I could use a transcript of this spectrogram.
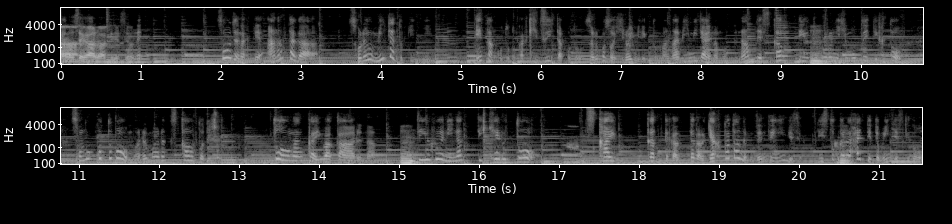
可能性があるわけですよね。そうじゃなくて、あなたがそれを見たときに得たこととか気づいたこと、それこそ広い意味でいくと学びみたいなもんって何ですかっていうところに紐解いていくと、その言葉をまるまる使うとちょっとなんか違和感あるなっうんていう風になっていけると、使い勝手が、だから逆パターンでも全然いいんですよ。リストから入っていってもいいんですけど、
